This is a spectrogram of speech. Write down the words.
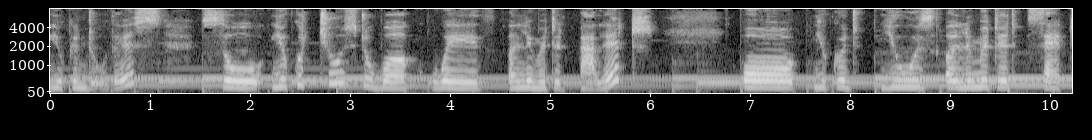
you can do this. So, you could choose to work with a limited palette, or you could use a limited set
